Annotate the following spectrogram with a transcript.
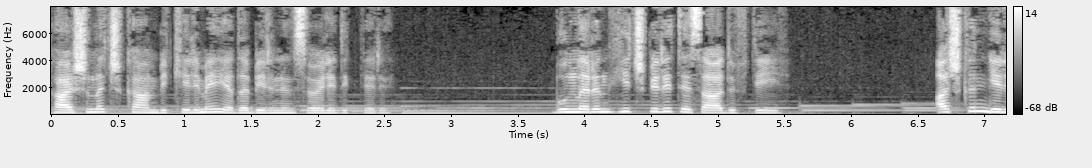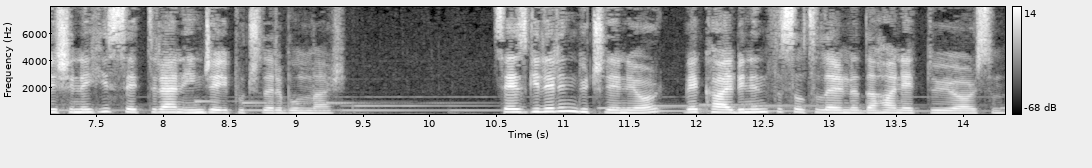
karşına çıkan bir kelime ya da birinin söyledikleri. Bunların hiçbiri tesadüf değil. Aşkın gelişini hissettiren ince ipuçları bunlar. Sezgilerin güçleniyor ve kalbinin fısıltılarını daha net duyuyorsun.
